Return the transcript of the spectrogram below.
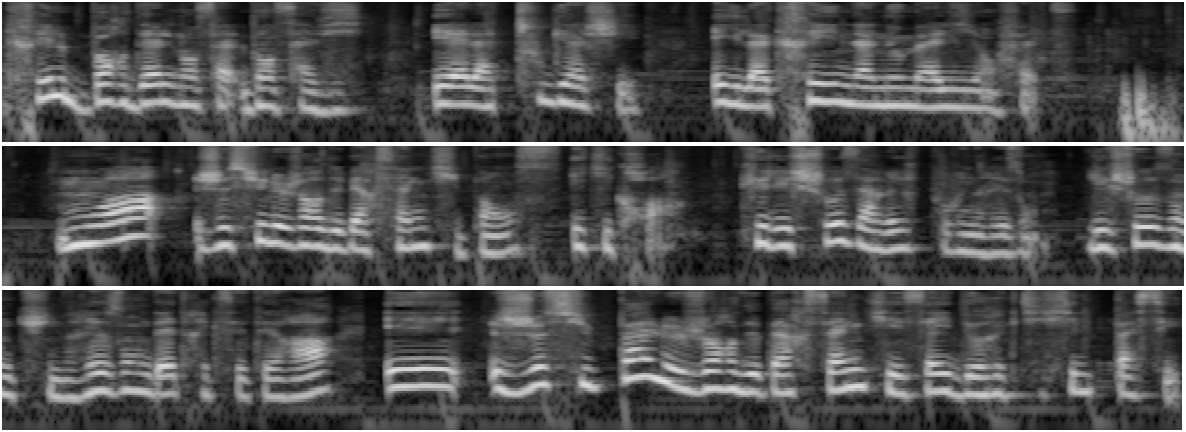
créer le bordel dans sa, dans sa vie. Et elle a tout gâché. Et il a créé une anomalie en fait. Moi, je suis le genre de personne qui pense et qui croit que les choses arrivent pour une raison. Les choses ont une raison d'être, etc. Et je suis pas le genre de personne qui essaye de rectifier le passé.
